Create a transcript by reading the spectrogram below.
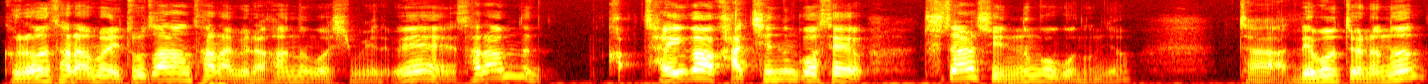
그런 사람을 쪼잔한 사람이라 하는 것입니다. 왜? 사람들 가- 자기가 가치 있는 것에 투자할 수 있는 거거든요. 자, 네 번째로는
